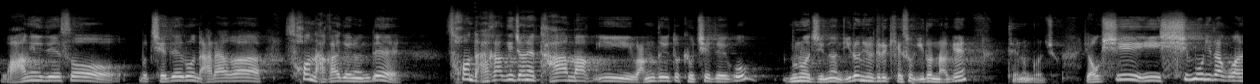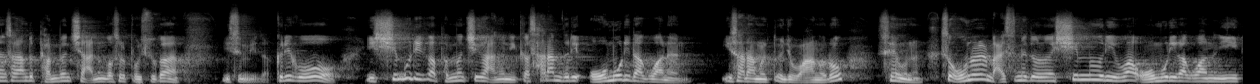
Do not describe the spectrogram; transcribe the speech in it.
왕에 대해서 뭐 제대로 나라가 서 나가야 되는데 서 나가기 전에 다 막 이 왕들이 또 교체되고 무너지는 이런 일들이 계속 일어나게 되는 거죠. 역시 이 시므리라고 하는 사람도 변변치 않은 것을 볼 수가 있습니다. 그리고 이 시므리가 변변치가 않으니까 사람들이 오물이라고 하는 이 사람을 또 이제 왕으로 세우는. 그래서 오늘 말씀에 들어온 시므리와 오물이라고 하는 이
